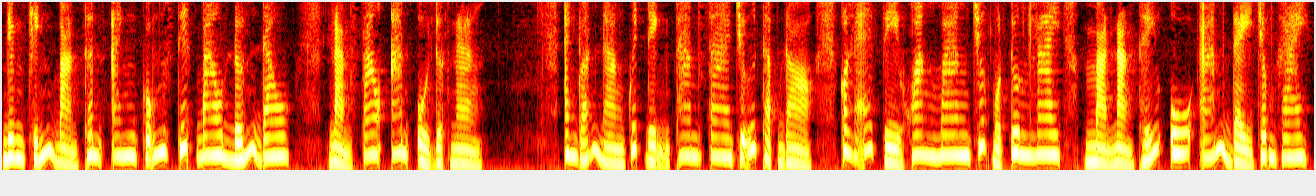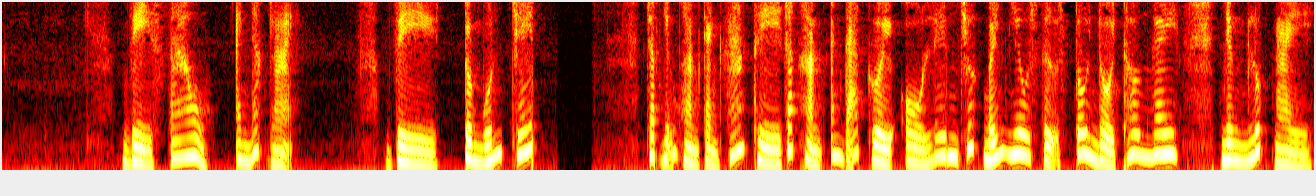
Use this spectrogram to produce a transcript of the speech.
Nhưng chính bản thân anh cũng giết bao đớn đau, làm sao an ủi được nàng. Anh đoán nàng quyết định tham gia chữ thập đỏ, có lẽ vì hoang mang trước một tương lai mà nàng thấy u ám đầy trông gai. Vì sao? Anh nhắc lại. Vì tôi muốn chết. Trong những hoàn cảnh khác thì chắc hẳn anh đã cười ồ lên trước bấy nhiêu sự sôi nổi thơ ngây. Nhưng lúc này...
